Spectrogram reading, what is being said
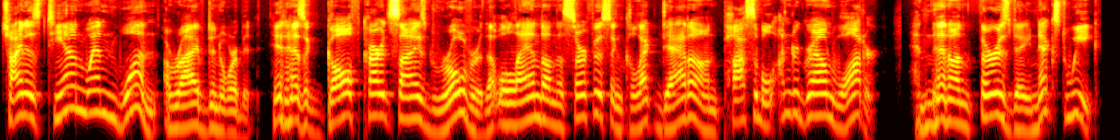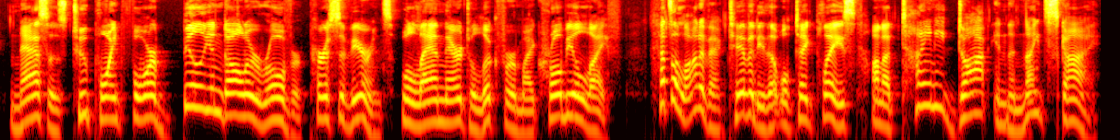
China's Tianwen 1 arrived in orbit. It has a golf cart sized rover that will land on the surface and collect data on possible underground water. And then on Thursday next week, NASA's $2.4 billion rover Perseverance will land there to look for microbial life. That's a lot of activity that will take place on a tiny dot in the night sky.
